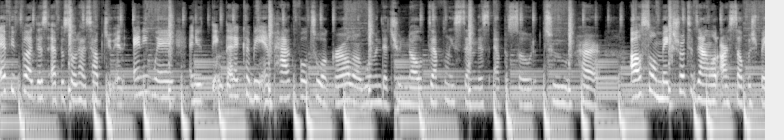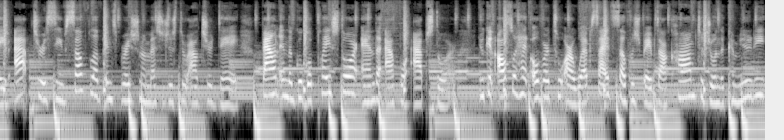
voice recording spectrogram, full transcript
If you feel like this episode has helped you in any way and you think that it could be impactful to a girl or a woman that you know, definitely send this episode to her. Also, make sure to download our Selfish Babe app to receive self love inspirational messages throughout your day, found in the Google Play Store and the Apple App Store. You can also head over to our website, selfishbabe.com, to join the community,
